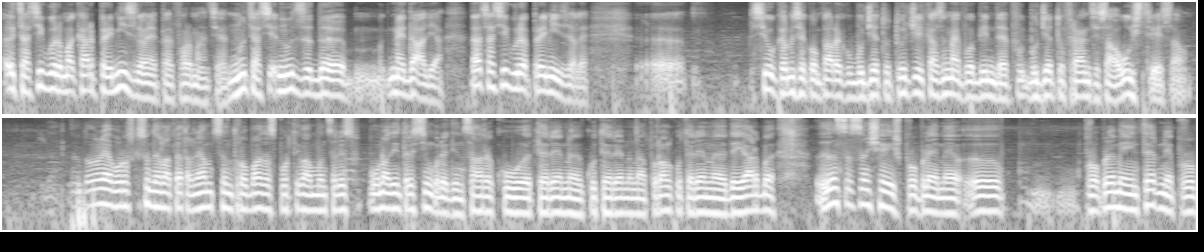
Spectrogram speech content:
îți asigură măcar premizele unei performanțe. Nu-ți, nu-ți dă medalia, dar îți asigură premizele. Sigur că nu se compară cu bugetul Turciei, ca să nu mai vorbim de bugetul Franței sau Austriei sau... Domnule Iavoroscu, sunt de la Piatra Neamț, într-o bază sportivă, am înțeles, una dintre singure din țară cu teren, cu teren natural, cu teren de iarbă, însă sunt și aici probleme probleme interne, pro,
